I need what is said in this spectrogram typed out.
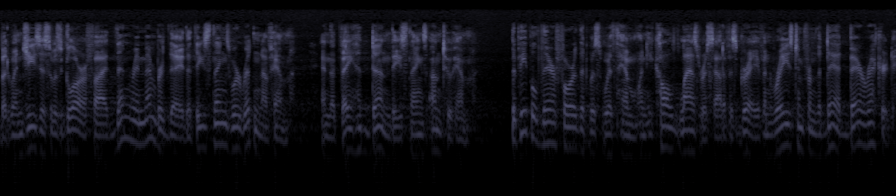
But when Jesus was glorified, then remembered they that these things were written of him, and that they had done these things unto him. The people therefore that was with him when he called Lazarus out of his grave and raised him from the dead bear record.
